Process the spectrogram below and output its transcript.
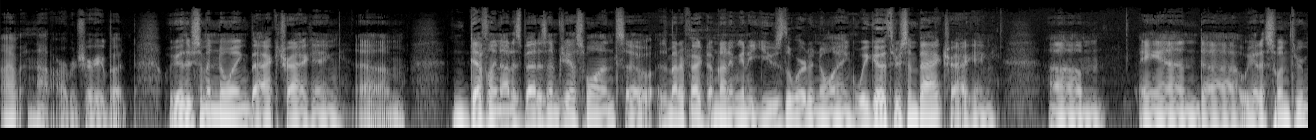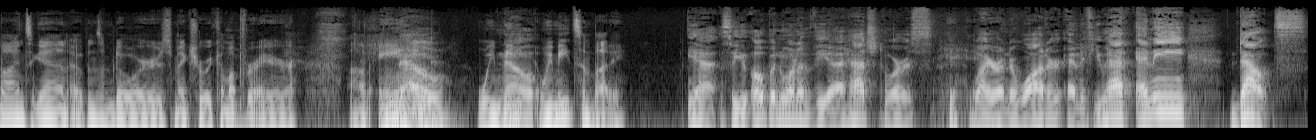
uh, not arbitrary, but we go through some annoying backtracking. Um, definitely not as bad as MGS one. So as a matter of fact, I'm not even going to use the word annoying. We go through some backtracking, um, and uh, we got to swim through mines again, open some doors, make sure we come up for air, um, and No. we meet No. we meet somebody. Yeah, so you open one of the uh, hatch doors while you're underwater, and if you had any doubts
